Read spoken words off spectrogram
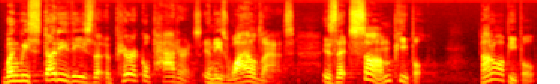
When we study these, the empirical patterns in these wildlands is that some people not all people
